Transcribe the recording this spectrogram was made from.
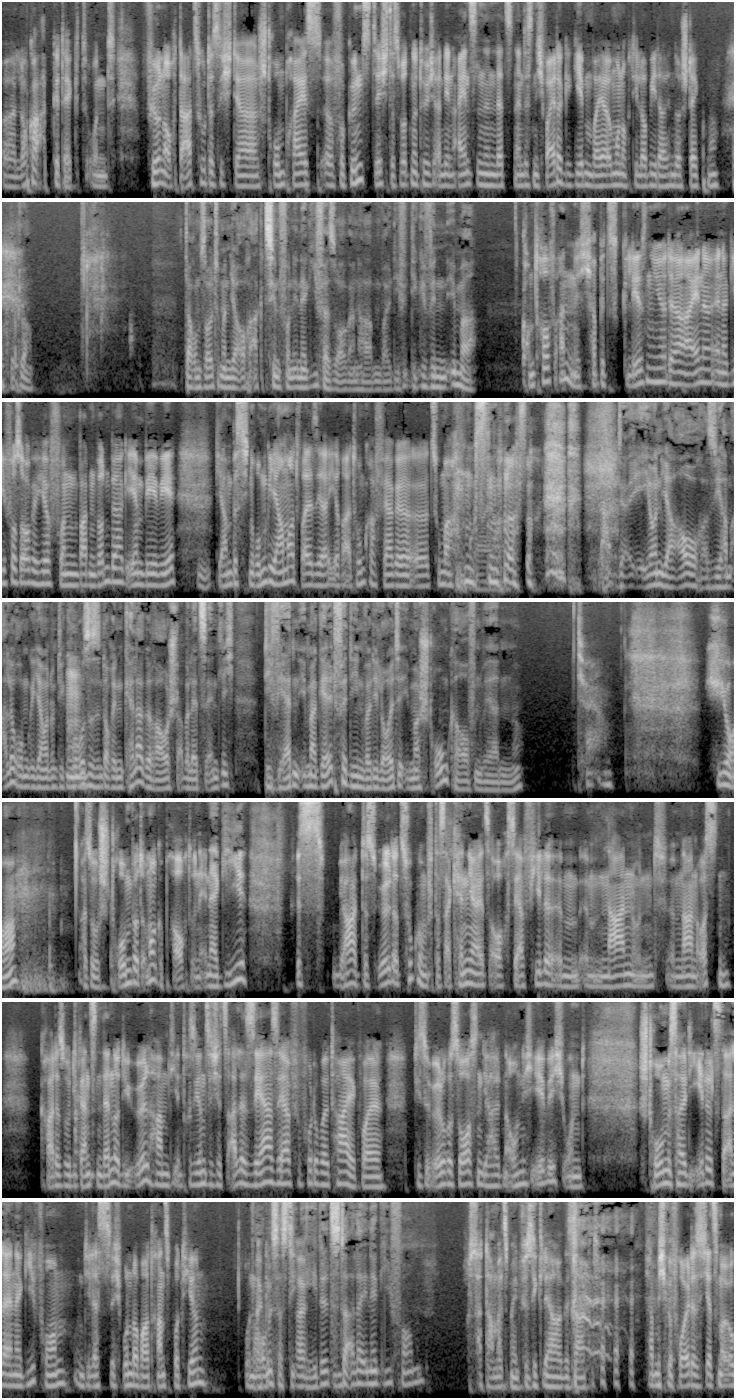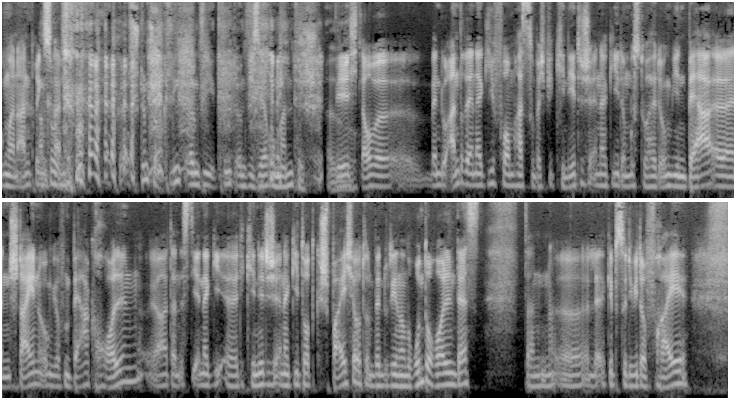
äh, locker abgedeckt und führen auch dazu, dass sich der Strompreis äh, vergünstigt. Das wird natürlich an den Einzelnen letzten Endes nicht weitergegeben, weil ja immer noch die Lobby dahinter steckt. Ne? Ja, klar. Darum sollte man ja auch Aktien von Energieversorgern haben, weil die, die gewinnen immer. Kommt drauf an. Ich habe jetzt gelesen hier, der eine Energieversorger hier von Baden-Württemberg, EMBW, mhm. die haben ein bisschen rumgejammert, weil sie ja ihre Atomkraftwerke äh, zumachen mussten ja. oder so. Ja, der E.ON ja auch. Also die haben alle rumgejammert und die mhm. Kurse mhm. sind auch in den Keller gerauscht, aber letztendlich, die werden immer Geld verdienen, weil die Leute immer Strom kaufen werden. Ne? Tja. Ja, also Strom wird immer gebraucht und Energie ist ja das Öl der Zukunft. Das erkennen ja jetzt auch sehr viele im, im Nahen und im Nahen Osten. Gerade so die ganzen Länder, die Öl haben, die interessieren sich jetzt alle sehr, sehr für Photovoltaik, weil diese Ölressourcen, die halten auch nicht ewig und Strom ist halt die edelste aller Energieformen und die lässt sich wunderbar transportieren. Und Warum da ist das die halt, edelste aller Energieformen? Das hat damals mein Physiklehrer gesagt. Ich habe mich gefreut, dass ich jetzt mal irgendwann anbringen so, kann. Stimmt klingt irgendwie, klingt irgendwie sehr romantisch. Also. Ich glaube, wenn du andere Energieformen hast, zum Beispiel kinetische Energie, dann musst du halt irgendwie einen, Berg, äh, einen Stein irgendwie auf den Berg rollen. Ja, dann ist die Energie, äh, die kinetische Energie dort gespeichert und wenn du den dann runterrollen lässt, dann äh, gibst du die wieder frei.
